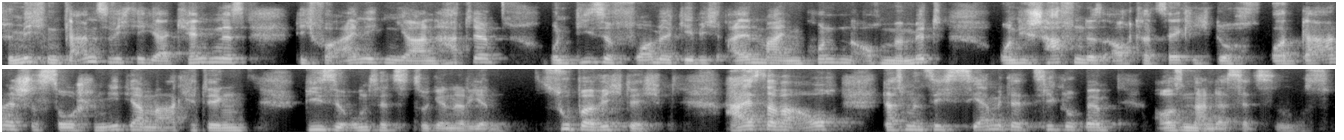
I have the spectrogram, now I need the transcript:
Für mich eine ganz wichtige Erkenntnis, die ich vor einigen Jahren hatte. Und diese Formel gebe ich all meinen Kunden auch immer mit. Und die schaffen das auch tatsächlich durch organisches Social Media Marketing, diese Umsätze zu generieren. Super wichtig. Heißt aber auch, dass man sich sehr mit der Zielgruppe auseinandersetzen muss.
